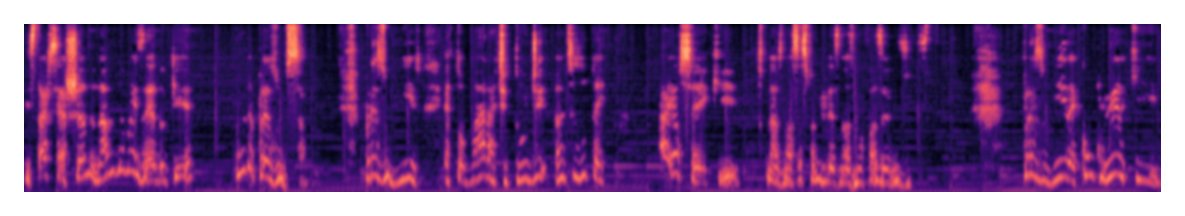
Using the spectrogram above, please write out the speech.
Estar se achando nada mais é do que pura presunção. Presumir é tomar atitude antes do tempo. Ah, eu sei que nas nossas famílias nós não fazemos isso. Presumir é concluir que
